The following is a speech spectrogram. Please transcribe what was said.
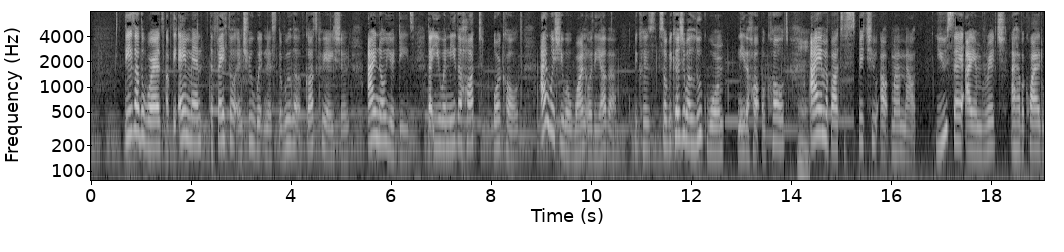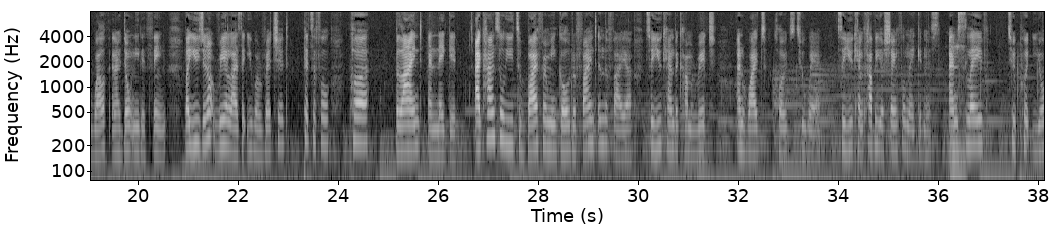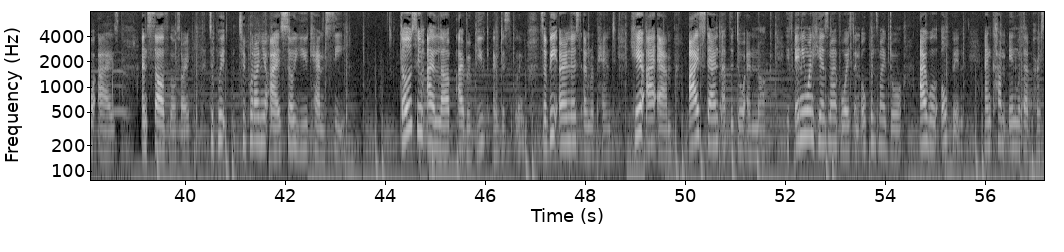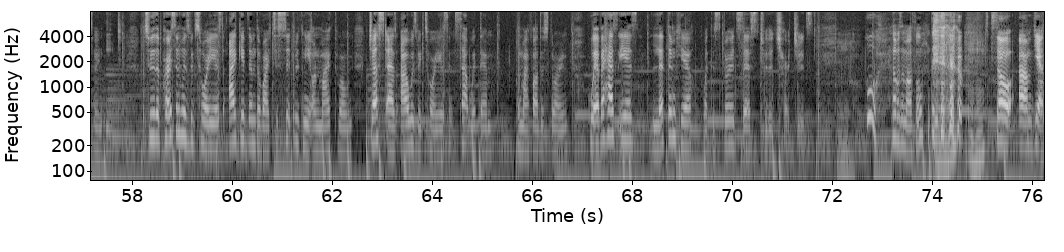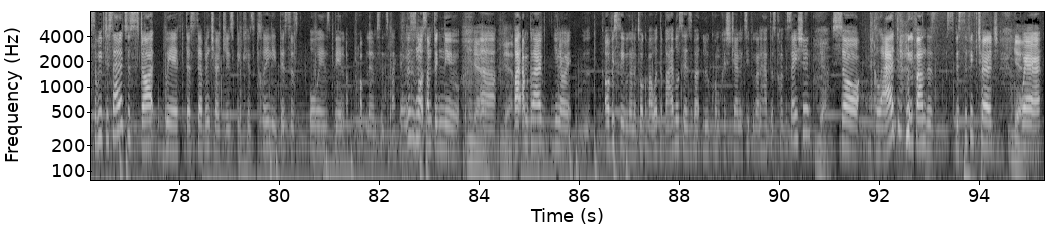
these are the words of the amen the faithful and true witness the ruler of god's creation. I know your deeds that you were neither hot or cold. I wish you were one or the other because so because you are lukewarm neither hot or cold hmm. i am about to spit you out my mouth. You say I am rich, I have acquired wealth, and I don't need a thing, but you do not realize that you are wretched, pitiful, poor, blind, and naked. I counsel you to buy from me gold refined in the fire, so you can become rich, and white clothes to wear, so you can cover your shameful nakedness, and mm. slave to put your eyes, and salve, though, sorry, to put to put on your eyes, so you can see. Those whom I love, I rebuke and discipline. So be earnest and repent. Here I am. I stand at the door and knock. If anyone hears my voice and opens my door, I will open and come in with that person and eat. To the person who is victorious, I give them the right to sit with me on my throne, just as I was victorious and sat with them on my Father's throne. Whoever has ears, let them hear what the Spirit says to the churches. Mm. Whew, that was a mouthful. Mm-hmm. Mm-hmm. So, um, yeah, so we've decided to start with the seven churches because clearly this has always been a problem since back then. This is not something new. Yeah, Uh, yeah. But I'm glad, you know, obviously we're going to talk about what the Bible says about lukewarm Christianity if we're going to have this conversation. yeah, So glad we found this specific church yeah. where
